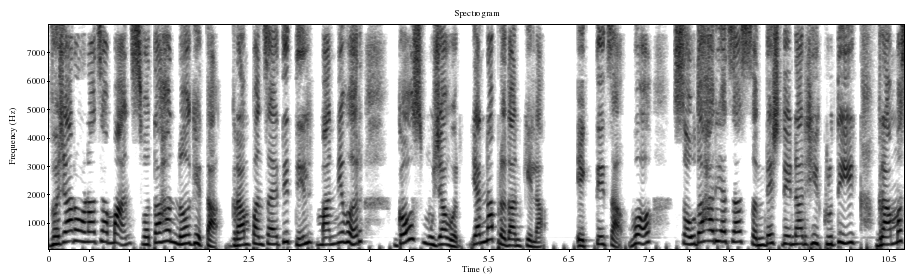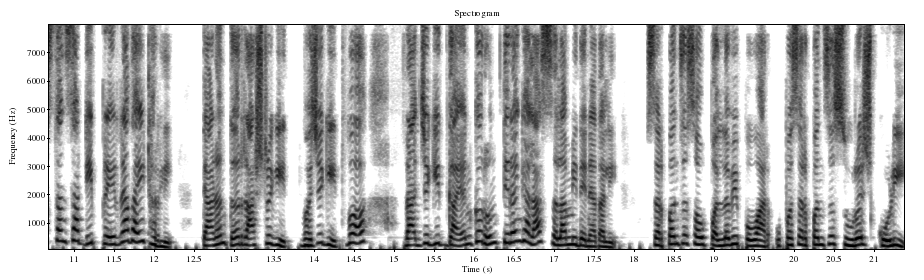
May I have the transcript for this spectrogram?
ध्वजारोहणाचा मान स्वतः न घेता ग्रामपंचायतीतील मान्यवर गौस मुजावर यांना प्रदान केला. एकतेचा व सौदाहार्याचा संदेश देणारी ही कृती ग्रामस्थांसाठी प्रेरणादायी ठरली. त्यानंतर राष्ट्रगीत ध्वजगीत व राज्यगीत गायन करून तिरंग्याला सलामी देण्यात आली. सरपंच सौ पल्लवी पवार उपसरपंच सूरज कोळी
